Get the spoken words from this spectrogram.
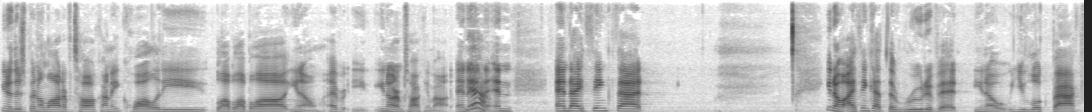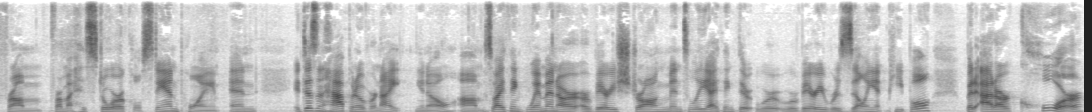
you know there's been a lot of talk on equality, blah blah blah. You know, every, you know what I'm talking about, and Yeah. and and and I think that you know I think at the root of it, you know, you look back from from a historical standpoint, and it doesn't happen overnight. You know, um, so I think women are, are very strong mentally. I think that we're we're very resilient people, but at our core,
